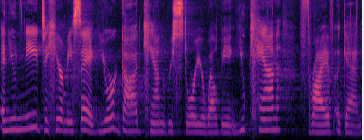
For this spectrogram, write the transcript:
And you need to hear me say, Your God can restore your well being. You can thrive again.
